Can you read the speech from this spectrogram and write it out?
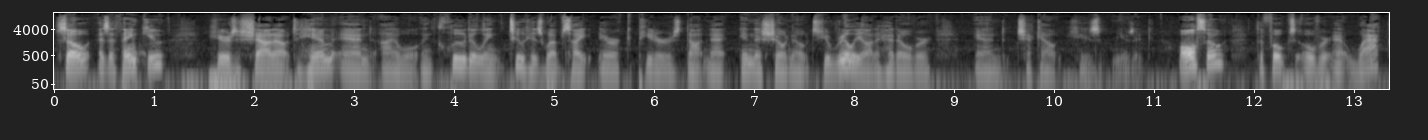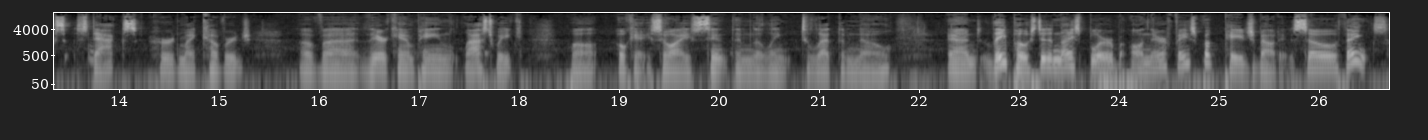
So, as a thank you, Here's a shout out to him, and I will include a link to his website, ericpeters.net, in the show notes. You really ought to head over and check out his music. Also, the folks over at Wax Stacks heard my coverage of uh, their campaign last week. Well, okay, so I sent them the link to let them know. And they posted a nice blurb on their Facebook page about it. So thanks.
